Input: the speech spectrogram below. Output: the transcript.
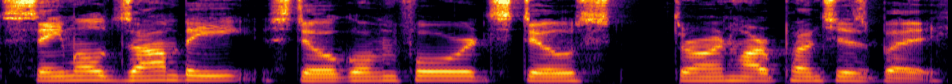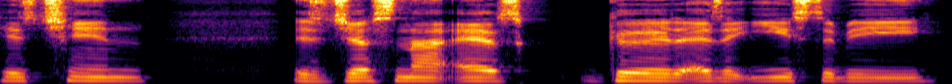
same old zombie, still going forward, still throwing hard punches, but his chin is just not as good as it used to be.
